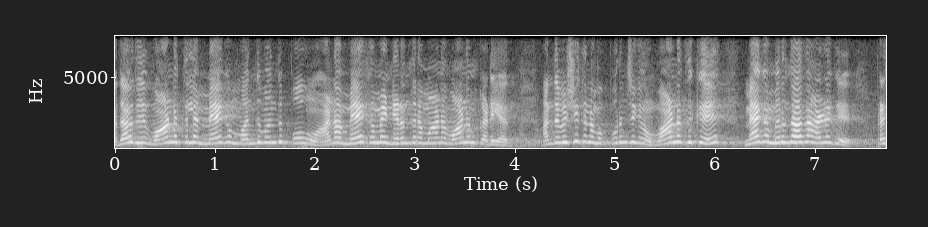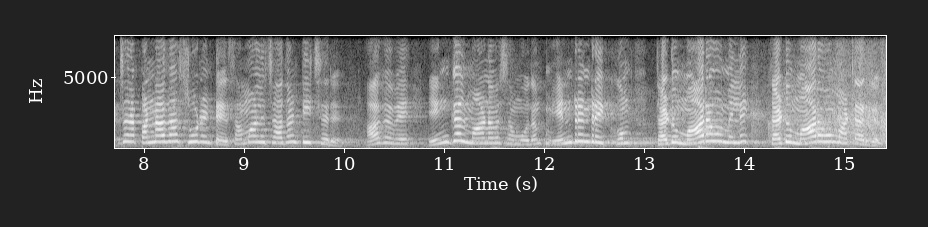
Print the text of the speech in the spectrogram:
அதாவது வானத்தில் மேகம் வந்து வந்து போகும். ஆனால் மேகமே நிரந்தரமான வானம் கிடையாது. அந்த விஷயத்தை நம்ம புரிஞ்சுக்கணும். வானத்துக்கு மேகம் இருந்தால் தான் அழகு. பிரச்சனை பண்ணாதான் ஸ்டூடெண்ட்டு சமாளிச்சாதான் டீச்சரு ஆகவே எங்கள் மாணவ சமூகம் என்றென்றைக்கும் தடுமாறவும் இல்லை தடுமாறவும் மாட்டார்கள்.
